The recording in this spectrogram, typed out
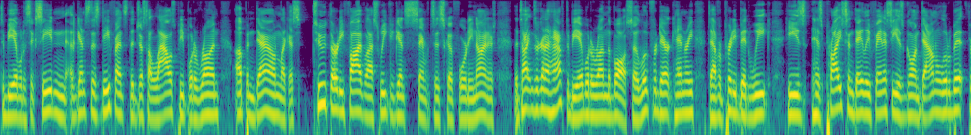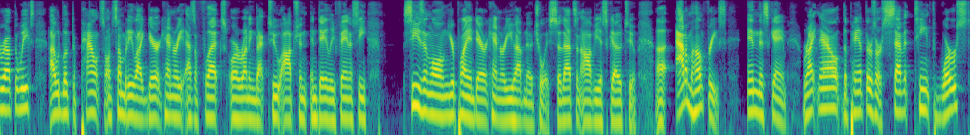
to be able to succeed. And against this defense that just allows people to run up and down, like a 235 last week against the San Francisco 49ers, the Titans are going to have to be able to run the ball. So look for Derrick Henry to have a pretty big week. He's his price in daily fantasy has gone down a little bit throughout the weeks. I would look to pounce on somebody like Derrick Henry as a flex or a running back two option in daily fantasy season long, you're playing Derrick Henry. You have no choice. So that's an obvious go to. Uh, Adam Humphries in this game. Right now, the Panthers are 17th worst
